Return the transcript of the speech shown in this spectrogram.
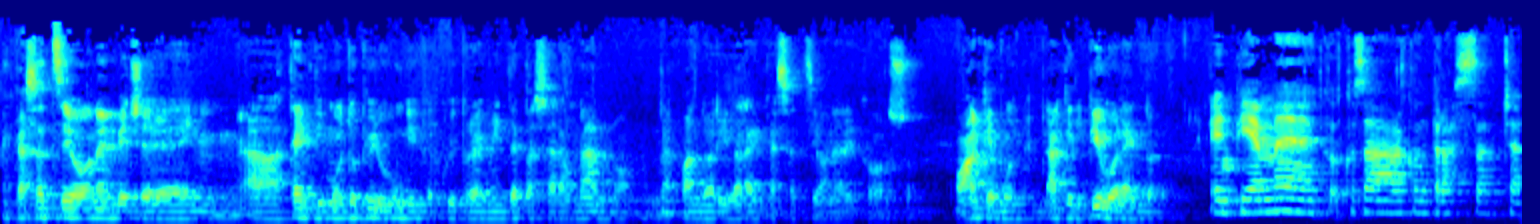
la Cassazione invece in, ha tempi molto più lunghi, per cui probabilmente passerà un anno da quando arriverà in Cassazione il ricorso, o anche, molto, anche di più volendo. E il PM cosa contrasta? Cioè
